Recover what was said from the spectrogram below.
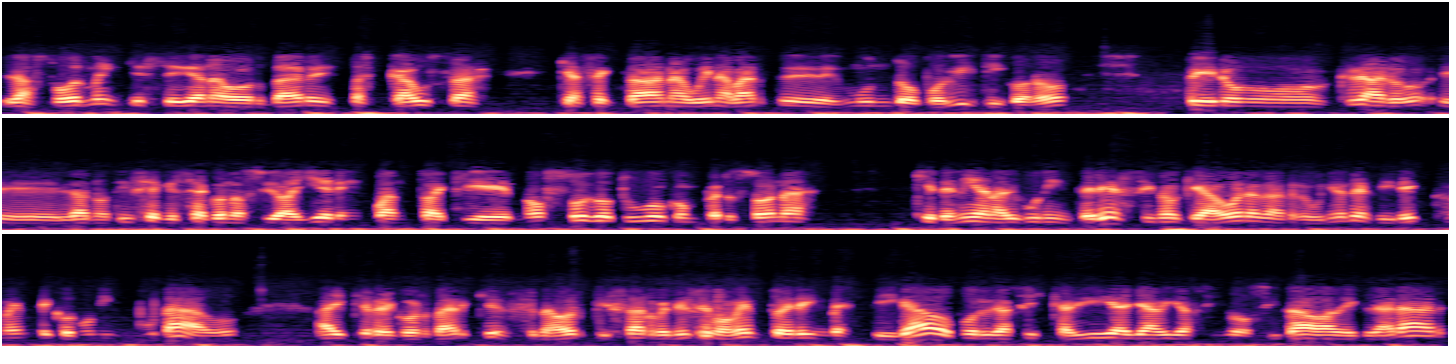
la forma en que se iban a abordar estas causas que afectaban a buena parte del mundo político, ¿no? Pero claro, eh, la noticia que se ha conocido ayer en cuanto a que no solo tuvo con personas que tenían algún interés, sino que ahora la reunión es directamente con un imputado. Hay que recordar que el senador Pizarro en ese momento era investigado por la Fiscalía, ya había sido citado a declarar,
